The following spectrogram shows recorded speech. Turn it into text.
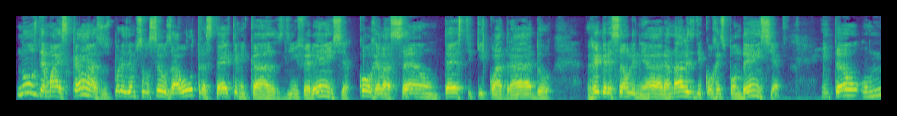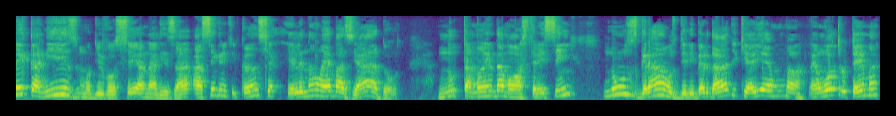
Nos demais casos, por exemplo, se você usar outras técnicas de inferência, correlação, teste quadrado, regressão linear, análise de correspondência, então, o mecanismo de você analisar a significância, ele não é baseado no tamanho da amostra, e sim nos graus de liberdade, que aí é, uma, é um outro tema,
